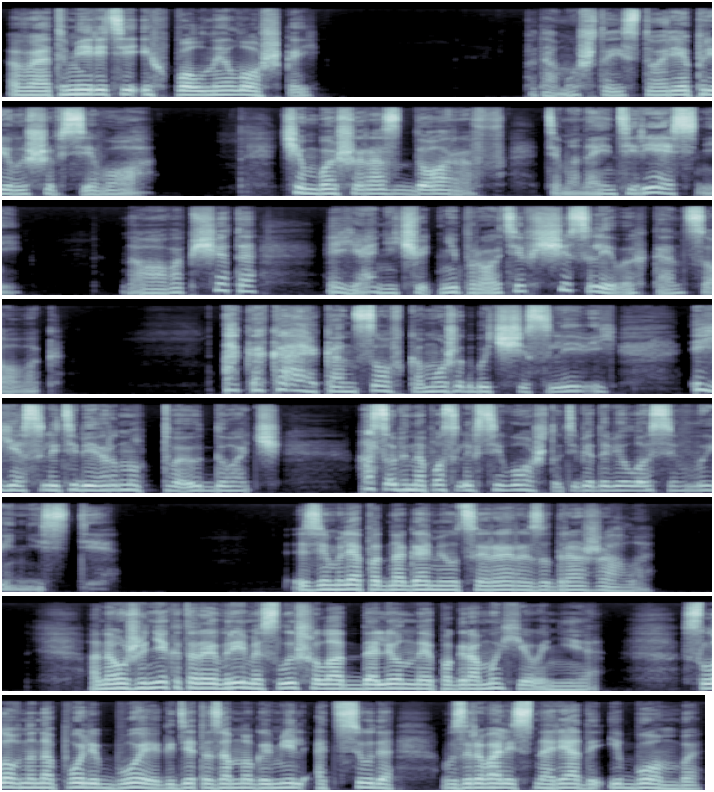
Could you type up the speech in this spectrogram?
вы отмерите их полной ложкой. Потому что история превыше всего. Чем больше раздоров, тем она интересней. Но вообще-то я ничуть не против счастливых концовок. А какая концовка может быть счастливей, если тебе вернут твою дочь, особенно после всего, что тебе довелось вынести. Земля под ногами у Цереры задрожала. Она уже некоторое время слышала отдаленное погромыхивание, словно на поле боя где-то за много миль отсюда взрывались снаряды и бомбы,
